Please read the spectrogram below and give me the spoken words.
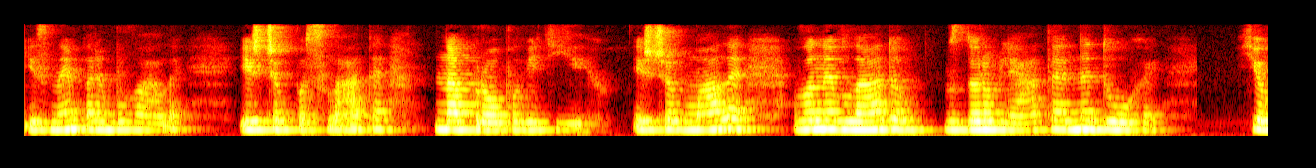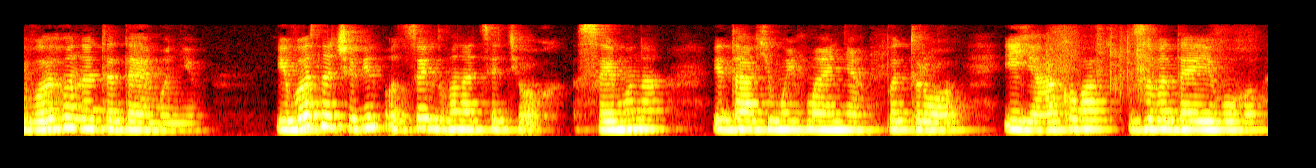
із ним перебували, і щоб послати на проповідь їх, і щоб мали вони владу вздоровляти недуги й вигонити демонів. І визначив він оцих дванадцятьох Симона і дав йому ймення Петро, і Якова Заведеєвого,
